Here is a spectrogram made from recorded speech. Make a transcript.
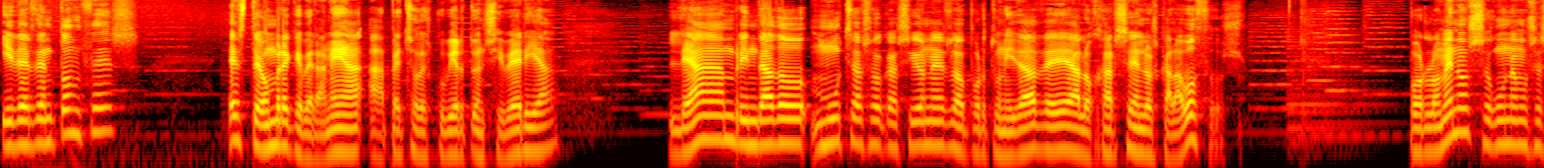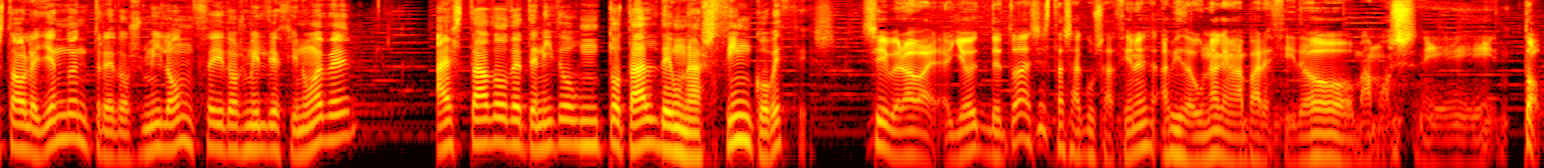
y desde entonces este hombre que veranea a pecho descubierto en Siberia le han brindado muchas ocasiones la oportunidad de alojarse en los calabozos. Por lo menos, según hemos estado leyendo, entre 2011 y 2019 ha estado detenido un total de unas cinco veces. Sí, pero yo de todas estas acusaciones ha habido una que me ha parecido, vamos, eh, top.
